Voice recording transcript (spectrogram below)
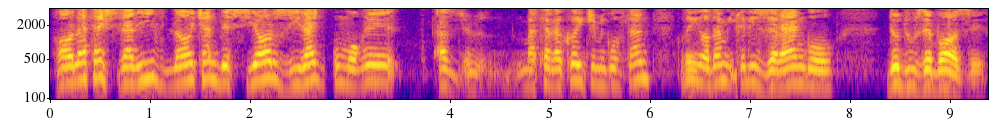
حالتش ظریف لاکن بسیار زیرک. اون موقع از مطلقایی که می‌گفتن این آدم خیلی زرنگ و دو دوزه بازه.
